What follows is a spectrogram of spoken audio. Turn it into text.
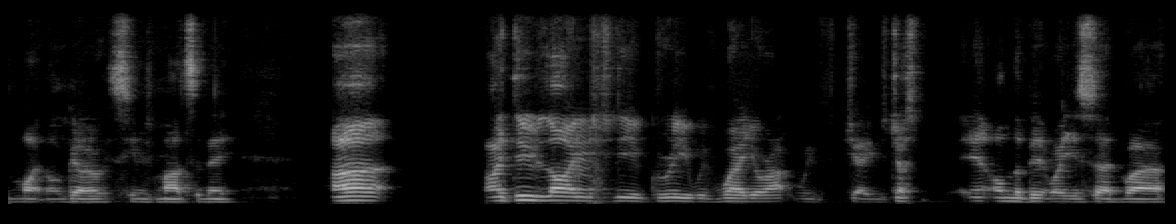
might not go. It seems mad to me. Uh, I do largely agree with where you're at with James. Just on the bit where you said where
